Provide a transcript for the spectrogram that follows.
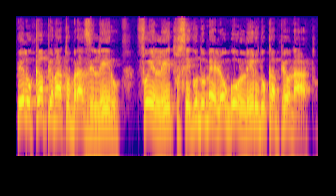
Pelo Campeonato Brasileiro, foi eleito o segundo melhor goleiro do campeonato.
